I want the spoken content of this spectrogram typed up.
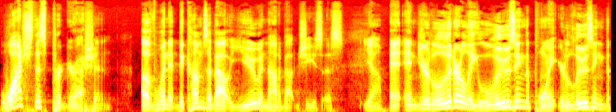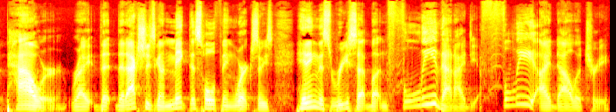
watch this progression of when it becomes about you and not about Jesus yeah. And, and you're literally losing the point you're losing the power right that that actually is going to make this whole thing work. So he's hitting this reset button. Flee that idea. Flee idolatry.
